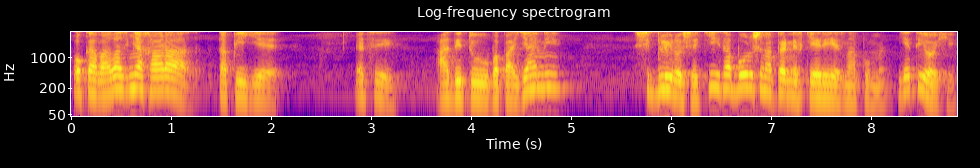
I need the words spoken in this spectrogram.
ο Καβαδάς μια χαρά τα πήγε έτσι, αντί του Παπαγιάννη, συμπλήρωσε εκεί, θα μπορούσε να παίρνει ευκαιρίες να πούμε. Γιατί όχι.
